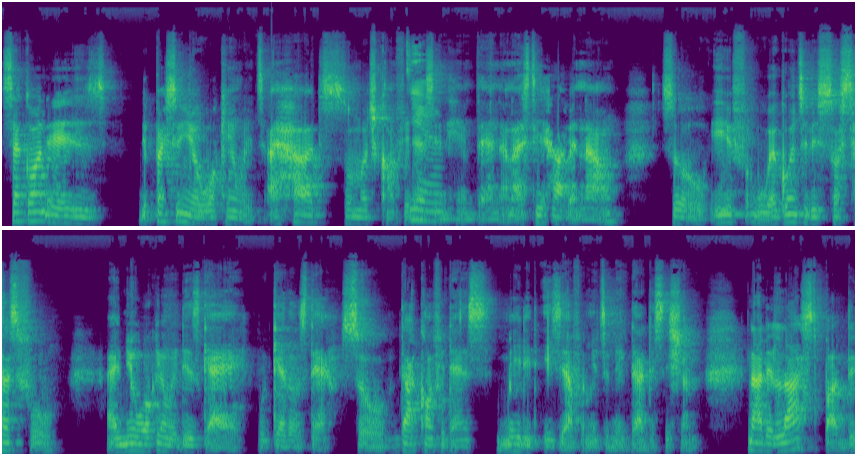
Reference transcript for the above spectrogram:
Second is the person you're working with. I had so much confidence yeah. in him then, and I still have it now. So if we're going to be successful, I knew working with this guy would get us there. So that confidence made it easier for me to make that decision. Now, the last part, the,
